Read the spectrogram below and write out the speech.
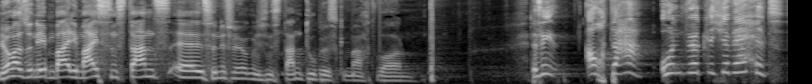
Nur mal so nebenbei, die meisten Stunts äh, sind nicht von irgendwelchen Stunt-Doubles gemacht worden. Deswegen, auch da, unwirkliche Welt.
